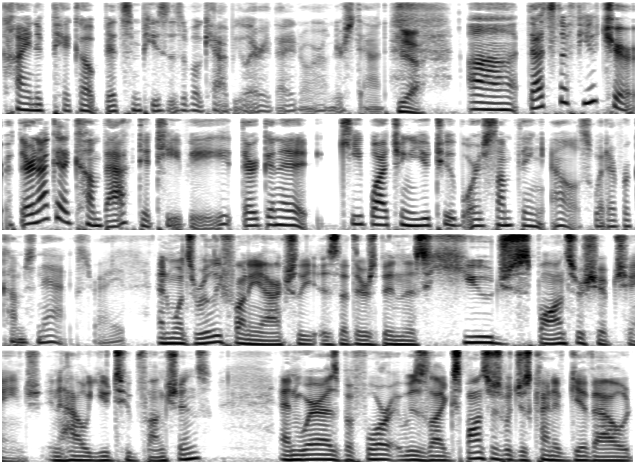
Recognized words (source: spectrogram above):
kind of pick out bits and pieces of vocabulary that I don't understand. Yeah. Uh, that's the future. They're not going to come back to TV. They're going to keep watching YouTube or something else, whatever comes next, right? And what's really funny actually is that there's been this huge sponsorship change in how YouTube functions. And whereas before it was like sponsors would just kind of give out,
